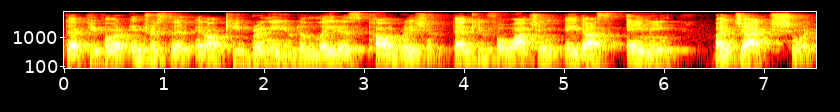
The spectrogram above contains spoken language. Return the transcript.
that people are interested and I'll keep bringing you the latest calibration. Thank you for watching ADAS Aiming by Jack Short.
